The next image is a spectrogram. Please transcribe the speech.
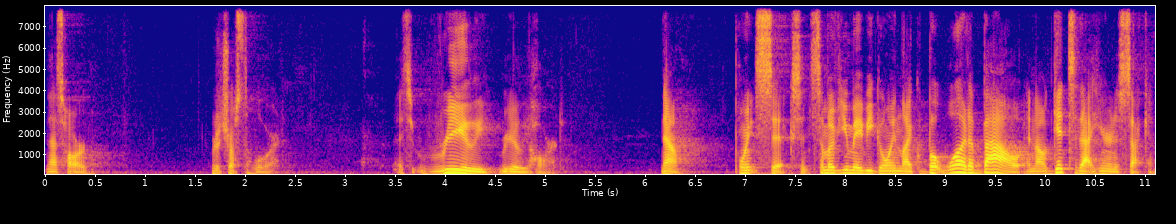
And that's hard. We're to trust the Lord. It's really, really hard. Now, point six, and some of you may be going like, but what about? And I'll get to that here in a second.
